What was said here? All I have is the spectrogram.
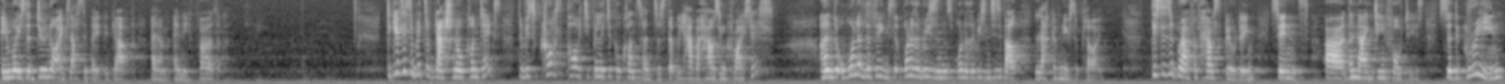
in ways that do not exacerbate the gap um, any further. To give this a bit of national context, there is cross-party political consensus that we have a housing crisis. And one of the things that one of the reasons one of the reasons is about lack of new supply. This is a graph of house building since uh, the 1940s. So the green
